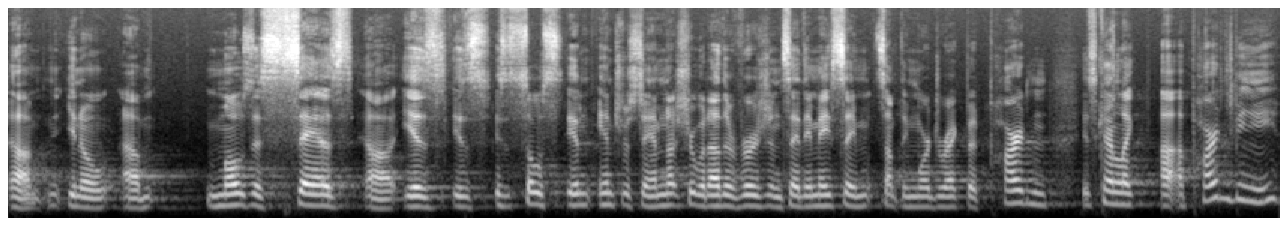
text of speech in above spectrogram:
um, you know, um, Moses says uh, is, is, is so in, interesting. I'm not sure what other versions say. They may say something more direct, but pardon is kind of like, uh, pardon me,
